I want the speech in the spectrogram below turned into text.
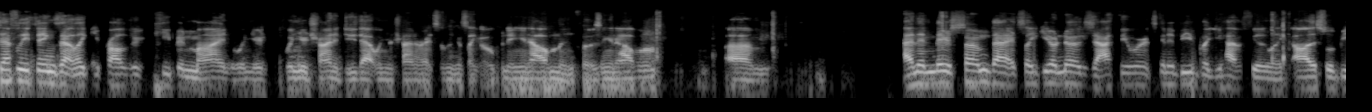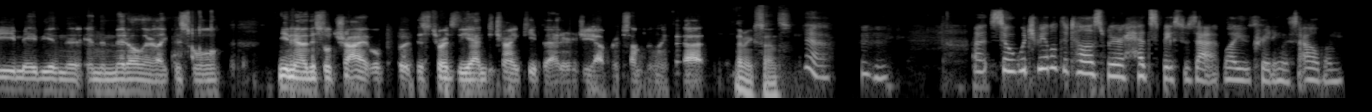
definitely things that like you probably keep in mind when you're when you're trying to do that when you're trying to write something that's like opening an album and closing an album. Um, and then there's some that it's like you don't know exactly where it's going to be, but you have a feeling like oh this will be maybe in the in the middle or like this will you know this will try we'll put this towards the end to try and keep the energy up or something like that. That makes sense. Yeah. hmm Uh, so, would you be able to tell us where Headspace was at while you were creating this album?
